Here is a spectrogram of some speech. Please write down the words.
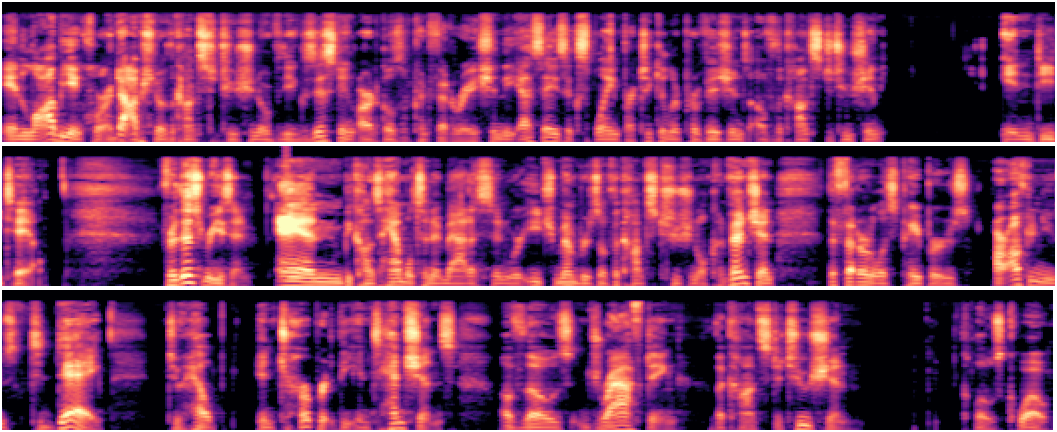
In lobbying for adoption of the Constitution over the existing Articles of Confederation, the essays explain particular provisions of the Constitution in detail. For this reason, and because Hamilton and Madison were each members of the Constitutional Convention, the Federalist Papers are often used today to help interpret the intentions of those drafting the Constitution. Close quote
